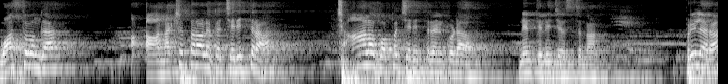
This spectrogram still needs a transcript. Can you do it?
వాస్తవంగా ఆ నక్షత్రాల యొక్క చరిత్ర చాలా గొప్ప చరిత్ర అని కూడా నేను తెలియజేస్తున్నాను. ప్రియులరా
